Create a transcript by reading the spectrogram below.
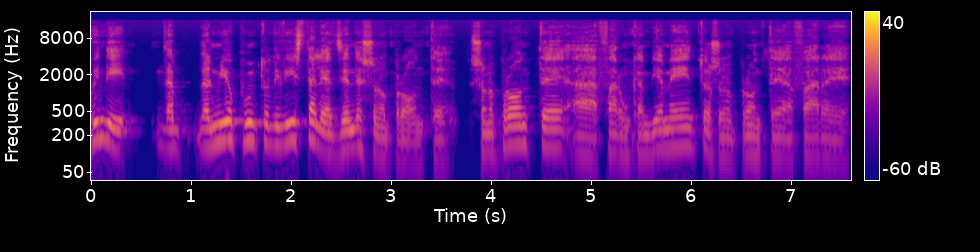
quindi da, dal mio punto di vista le aziende sono pronte, sono pronte a fare un cambiamento, sono pronte a fare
